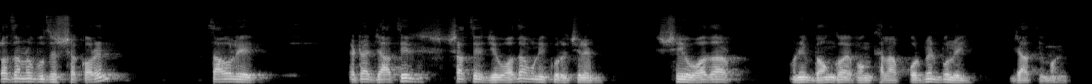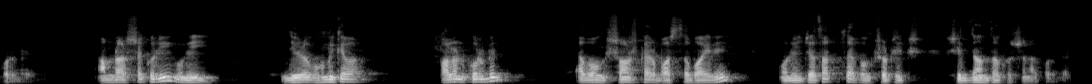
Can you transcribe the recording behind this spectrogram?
প্রধান উপদেষ্টা করেন, তাহলে এটা জাতির সাথে যে ওয়াদা উনি করেছিলেন, সেই ওয়াদার উনি ভঙ্গ এবং খেলাপ করবেন বলেই জাতি মনে করবে। আমরা আশা করি উনি দৃঢ় ভূমিকা পালন করবেন এবং সংস্কার বাস্তবায়নে উনি যথার্থ এবং সঠিক সিদ্ধান্ত ঘোষণা করবেন।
